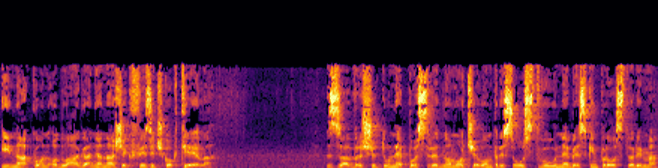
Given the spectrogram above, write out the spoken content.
i nakon odlaganja našeg fizičkog tijela Završiti u neposrednom očevom prisustvu u nebeskim prostorima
